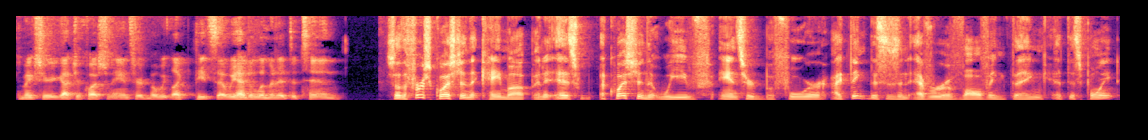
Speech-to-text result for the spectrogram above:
to make sure you got your question answered. But we, like Pete said, we had to limit it to ten. So the first question that came up, and it's a question that we've answered before. I think this is an ever evolving thing at this point.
